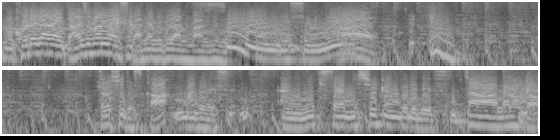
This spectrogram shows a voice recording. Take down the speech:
もうこれがないと始まらないですからね僕らの番組。そうなんですよね。はい。よろしいですか？まだです。あのミキサー2週間ぶりですああなるほど。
